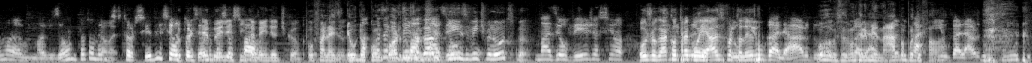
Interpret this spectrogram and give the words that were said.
uma, uma visão totalmente Não, distorcida e se eu, Eu tô percebo tendo, ele assim falam. também dentro de campo. Ô, Fanese, eu, eu é concordo. tem Mas- jogado mas eu- 15, 20 minutos, mano. Mas eu vejo assim, ó. Ou jogar time, contra por Goiás e exemplo, Fortaleza. Eu vi o Galhardo. Porra, eu vocês o vão Galhardo terminar pra poder carrinho, falar. O Galhardo puto.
